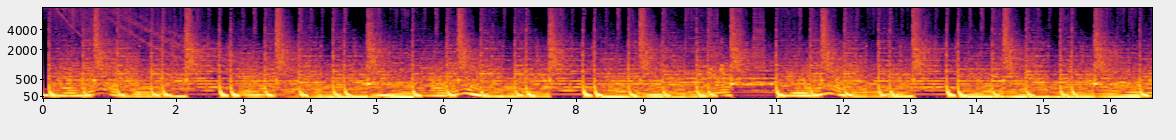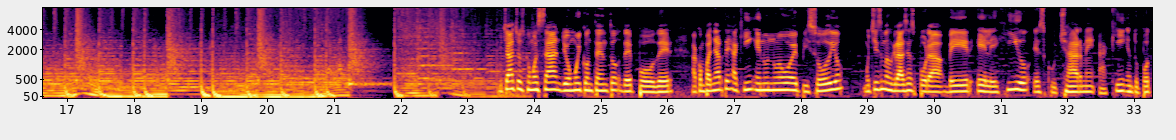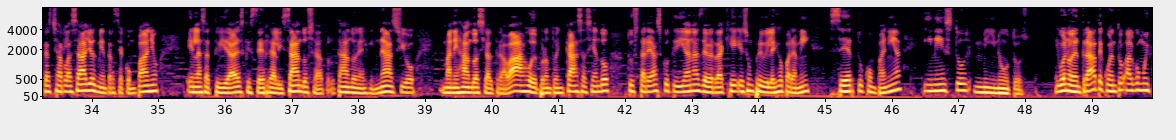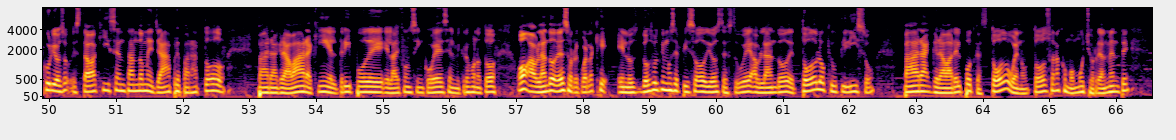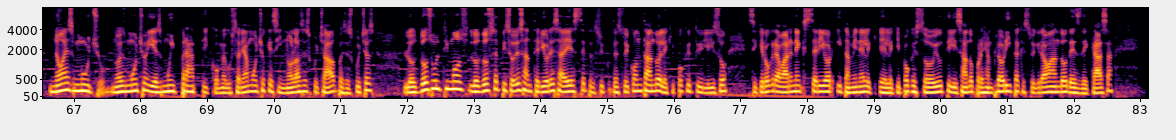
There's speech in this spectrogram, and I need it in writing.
Muchachos, ¿cómo están? Yo muy contento de poder acompañarte aquí en un nuevo episodio. Muchísimas gracias por haber elegido escucharme aquí en tu podcast Charlas Ayos mientras te acompaño en las actividades que estés realizando, sea trotando en el gimnasio, manejando hacia el trabajo, de pronto en casa, haciendo tus tareas cotidianas. De verdad que es un privilegio para mí ser tu compañía en estos minutos. Y bueno, de entrada te cuento algo muy curioso. Estaba aquí sentándome ya a preparar todo para grabar aquí el trípode, el iPhone 5S, el micrófono, todo. Oh, hablando de eso, recuerda que en los dos últimos episodios te estuve hablando de todo lo que utilizo para grabar el podcast. Todo, bueno, todo suena como mucho, realmente no es mucho, no es mucho y es muy práctico. Me gustaría mucho que si no lo has escuchado, pues escuchas los dos últimos, los dos episodios anteriores a este, pues te estoy contando el equipo que utilizo si quiero grabar en exterior y también el, el equipo que estoy utilizando, por ejemplo, ahorita que estoy grabando desde casa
